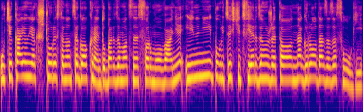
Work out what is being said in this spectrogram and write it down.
uciekają jak szczury z tonącego Bardzo mocne sformułowanie. Inni publicyści twierdzą, że to nagroda za zasługi.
